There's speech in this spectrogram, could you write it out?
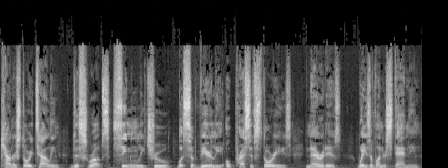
Counter storytelling disrupts seemingly true but severely oppressive stories, narratives, ways of understanding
